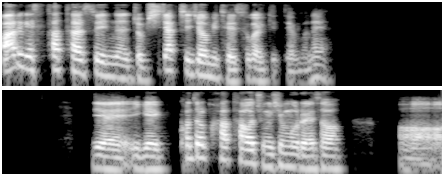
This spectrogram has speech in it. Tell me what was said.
빠르게 스타트할 수 있는 좀 시작 지점이 될 수가 있기 때문에 이제 이게 컨트롤 타워 중심으로 해서 어,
